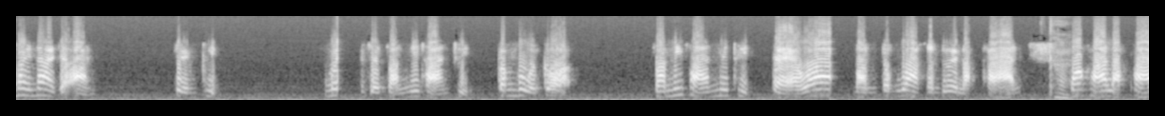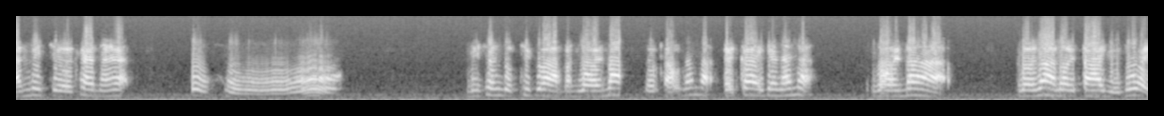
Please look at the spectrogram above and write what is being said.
ไม่น่าจะอ่านเกณฑ์ผิด ไม่น่าจะสันนิษฐานผิดตำรวจก็ สันนิษฐานไม่ผิดแต่ว่ามันต้องว่ากันด้วยหลักฐานค่ะพอหาหลักฐานไม่เจอแค่นั้นอะโอ้โหดิฉันก็คิดว่ามันลอยหน้าแถวๆนั้นอะใกล้ๆแค่นั้นอะลอยหน้าลอยหน้าลอยตาอยู่ด้วย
